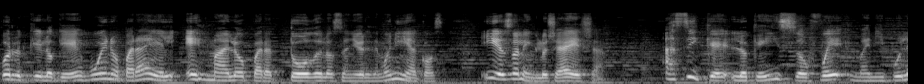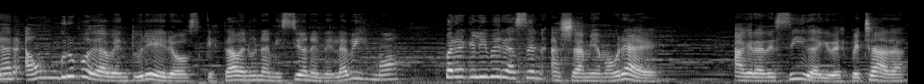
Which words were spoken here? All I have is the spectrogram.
porque lo que es bueno para él es malo para todos los señores demoníacos, y eso le incluye a ella. Así que lo que hizo fue manipular a un grupo de aventureros que estaba en una misión en el abismo para que liberasen a Yamia Maurae. Agradecida y despechada,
